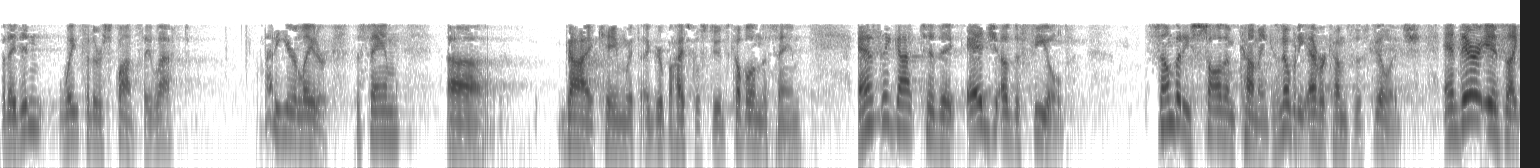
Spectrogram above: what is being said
But they didn't wait for the response. They left. About a year later, the same uh, guy came with a group of high school students, a couple of them the same. As they got to the edge of the field, somebody saw them coming because nobody ever comes to this village and there is like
